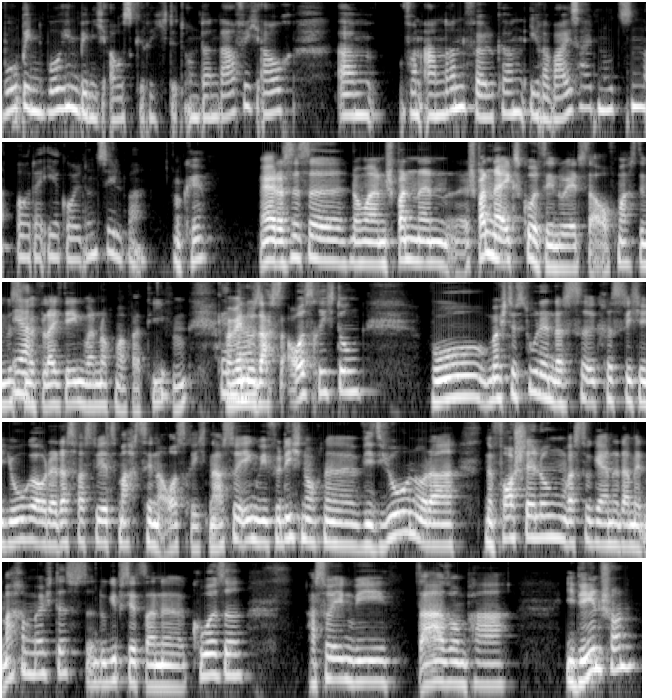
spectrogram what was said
Wo bin, wohin bin ich ausgerichtet? Und dann darf ich auch ähm, von anderen Völkern ihre Weisheit nutzen oder ihr Gold und Silber. Okay. Ja, das ist äh, nochmal ein spannender, spannender Exkurs, den du jetzt da aufmachst. Den müssen ja. wir vielleicht irgendwann nochmal vertiefen. Genau. Aber wenn du sagst Ausrichtung, Wo möchtest du denn das äh, christliche Yoga oder das, was du jetzt machst, hin ausrichten? Hast du irgendwie für dich noch eine Vision oder eine Vorstellung, was du gerne damit machen möchtest? Du gibst jetzt deine Kurse. Hast du irgendwie da so ein paar Ideen schon?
